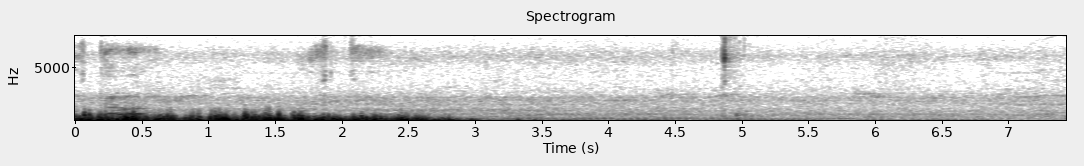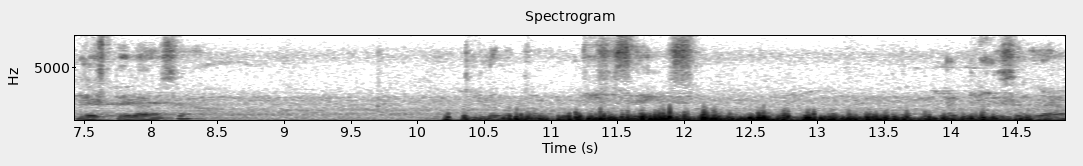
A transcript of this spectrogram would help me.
estaba este, la esperanza, kilómetro 16, aquí Ciudad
